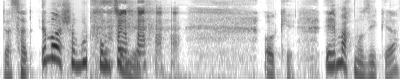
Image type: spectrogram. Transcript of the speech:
Das hat immer schon gut funktioniert. Okay, ich mach Musik, ja?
